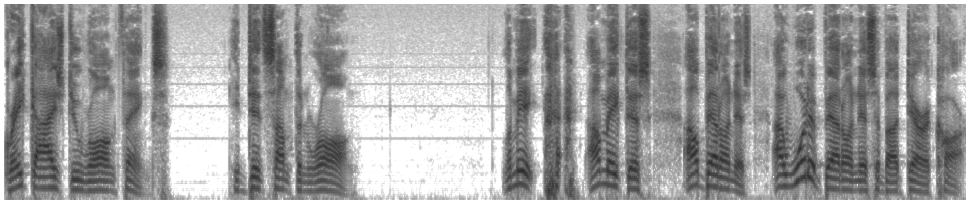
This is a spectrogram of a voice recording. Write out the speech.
Great guys do wrong things. He did something wrong. Let me, I'll make this, I'll bet on this. I would have bet on this about Derek Carr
